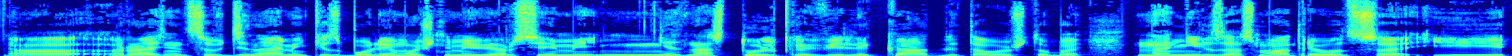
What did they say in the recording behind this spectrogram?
Разница в динамике с более мощными версиями не настолько велика для того, чтобы на них засматриваться. И,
